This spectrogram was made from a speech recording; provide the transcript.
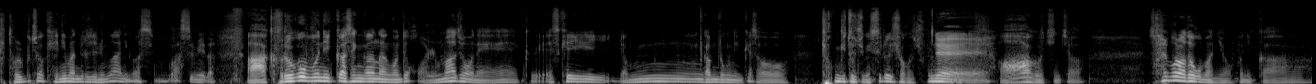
아, 돌부처가 괜히 만들어지는 거 아닌 것 같습니다. 맞습니다. 아, 그러고 보니까 생각난 건데, 얼마 전에 그 SK 염 감독님께서 경기 도중에 쓰러지셔가지고. 네. 아, 그거 진짜. 살벌하더구만요. 보니까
